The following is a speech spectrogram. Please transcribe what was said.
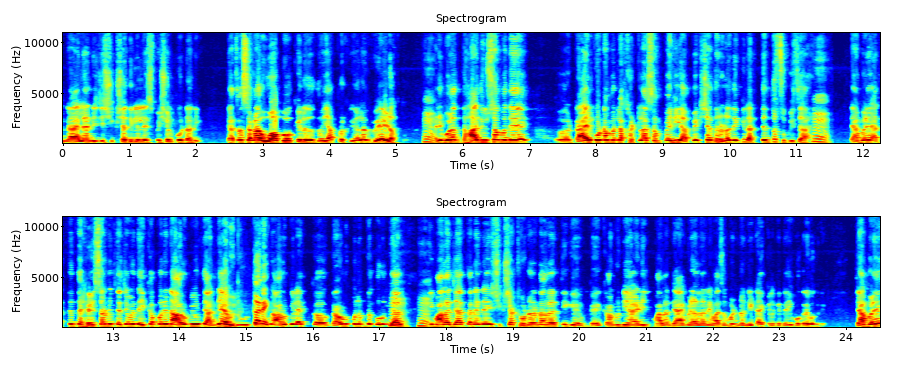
न्यायालयाने जी शिक्षा दिलेली आहे स्पेशल कोर्टाने त्याचा सगळा उहापोह केला जातो या प्रक्रियेला वेळ लागतो. आणि मुळात दहा दिवसामध्ये ट्रायल कोर्टामधला खटला संपेल ही अपेक्षा धरणं देखील अत्यंत चुकीचं आहे. त्यामुळे अत्यंत हेळसांड त्याच्यामध्ये एकापर्यंत आरोपीवरती अन्याय होईल. आरोपीला एक ग्राउंड उपलब्ध करून द्याल. की मला ज्या तऱ्हेने शिक्षा आहे ती गैरकानूनी आहे आणि मला न्याय मिळाला नाही माझं म्हणणं नीट ऐकलं की नाही वगैरे वगैरे. त्यामुळे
